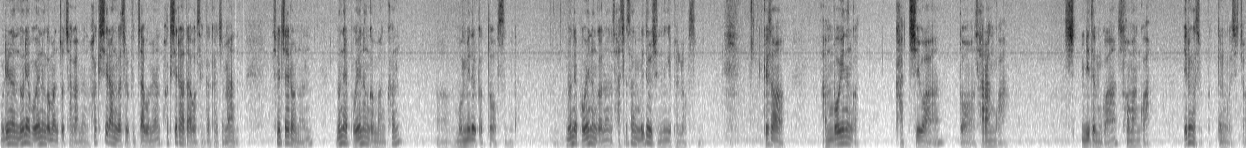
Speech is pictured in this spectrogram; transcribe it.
우리는 눈에 보이는 것만 쫓아가면 확실한 것을 붙잡으면 확실하다고 생각하지만 실제로는 눈에 보이는 것만큼 어, 못 믿을 것도 없습니다. 눈에 보이는 것은 사실상 믿을 수 있는 게 별로 없습니다. 그래서 안 보이는 것, 가치와 또 사랑과 시, 믿음과 소망과 이런 것을 붙드는 것이죠.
